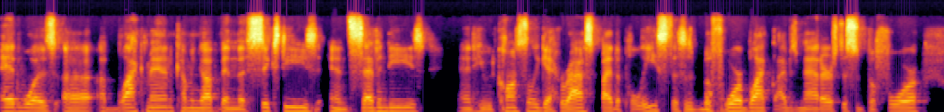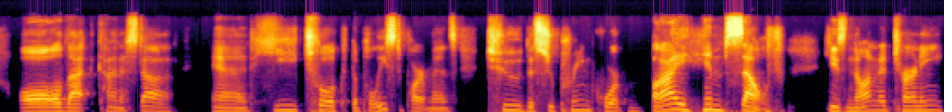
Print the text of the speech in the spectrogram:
Ed was a, a black man coming up in the 60s and 70s, and he would constantly get harassed by the police. This is before Black Lives Matters. This is before all that kind of stuff. And he took the police departments to the Supreme Court by himself. He's not an attorney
